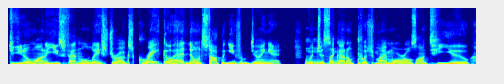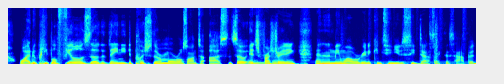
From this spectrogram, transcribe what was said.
do you don't want to use fentanyl laced drugs, great, go ahead. No one's stopping you from doing it. But mm-hmm. just like mm-hmm. I don't push my morals onto you, why do people feel as though that they need to push their morals onto us? And so it's mm-hmm. frustrating. And in the meanwhile, we're going to continue to see deaths like this happen.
